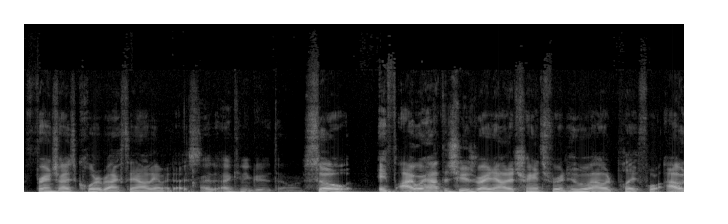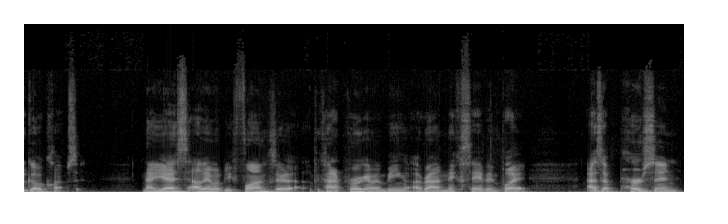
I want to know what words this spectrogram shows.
franchise quarterbacks than Alabama does. I, I can agree with that one. So if I were to have to choose right now to transfer and who I would play for, I would go Clemson. Now, yes, Alabama would be fun because they're the kind of program and being around Nick Saban, but as a person,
